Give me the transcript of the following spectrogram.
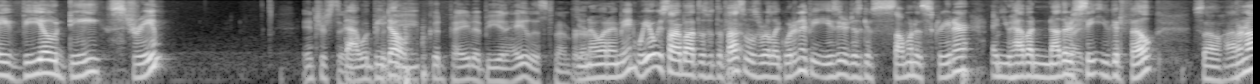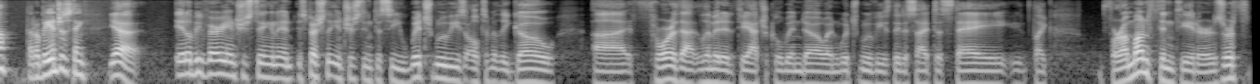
a VOD stream? Interesting. That would be could dope. could pay to be an A-list member. You know what I mean? We always talk about this with the festivals. We're like, wouldn't it be easier to just give someone a screener and you have another Right. seat you could fill? So I don't know. That'll be interesting. Yeah, it'll be very interesting, and- and especially interesting to see which movies ultimately go uh, for that limited theatrical window, and which movies they decide to stay like for a month in theaters or th-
